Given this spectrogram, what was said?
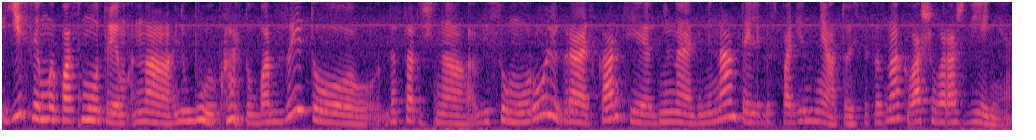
Если мы посмотрим на любую карту Бадзи, то достаточно весомую роль играет в карте дневная доминанта или господин дня, то есть это знак вашего рождения.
